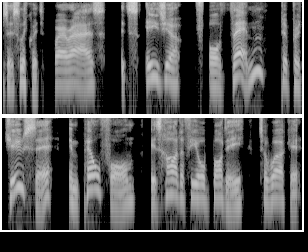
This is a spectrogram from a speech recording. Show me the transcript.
because it's liquid. Whereas it's easier for them to produce it in pill form it's harder for your body to work it.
